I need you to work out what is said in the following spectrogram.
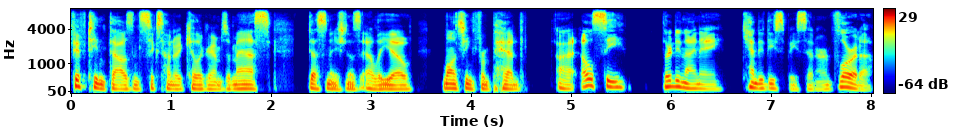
15,600 kilograms of mass. Destination is LEO, launching from pad uh, LC 39A, Kennedy Space Center in Florida.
